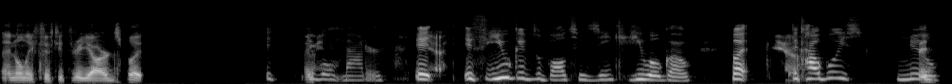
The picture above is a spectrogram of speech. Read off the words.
and only 53 yards, but I It mean- won't matter. It if you give the ball to Zeke, he will go. But Yeah. the Cowboys knew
